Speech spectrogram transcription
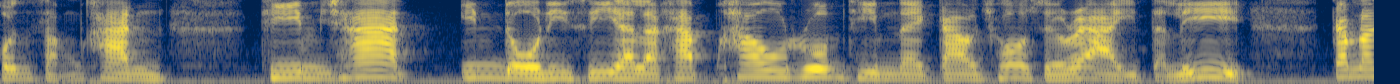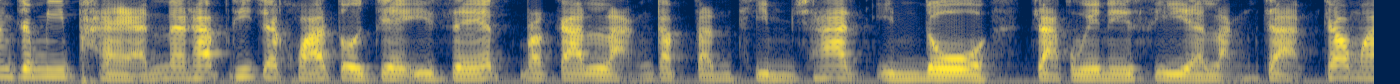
คนสำคัญ ทีมชาติอินโดนีเซียละครับ เข้าร่วมทีมในกาโชเซเรียอิตาลี กำลังจะมีแผนนะครับที่จะคว้าตัวเจอีเซประการหลังกับตันทีมชาติอินโด จากเวเนเซียหลังจากเจ้ามา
